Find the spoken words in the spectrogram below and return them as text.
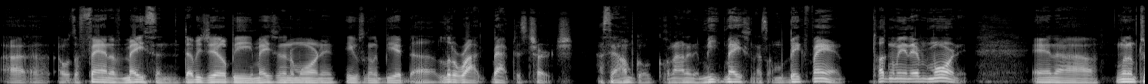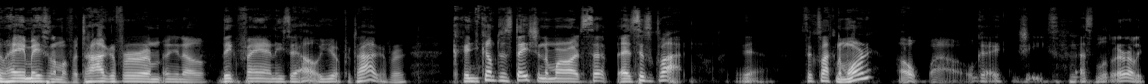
I, I, was a fan of Mason, WJLB, Mason in the morning. He was going to be at uh, Little Rock Baptist Church. I said I'm going to go down there and meet Mason. I said, I'm a big fan. Plug him in every morning. And uh, I'm to hey Mason, I'm a photographer. I'm you know big fan. He said, oh, you're a photographer. Can you come to the station tomorrow at at six o'clock? Yeah, six o'clock in the morning. Oh wow, okay, jeez, that's a little early.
